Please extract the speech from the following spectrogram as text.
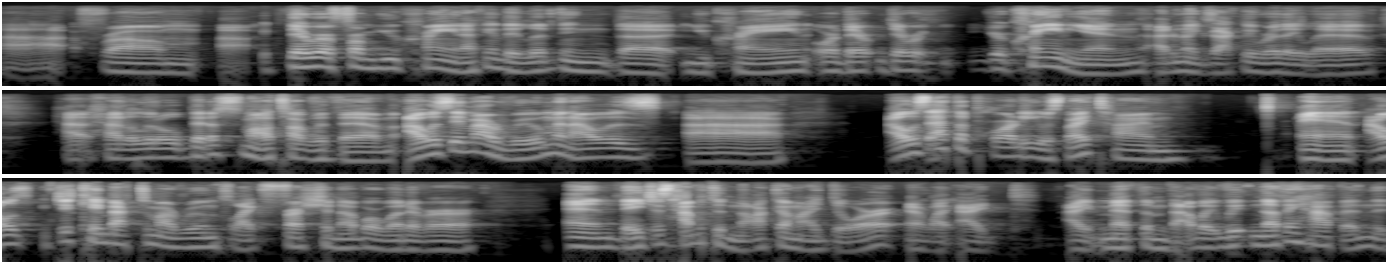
uh, from uh, they were from Ukraine. I think they lived in the Ukraine or they they were Ukrainian. I don't know exactly where they live. Had had a little bit of small talk with them. I was in my room and I was uh, I was at the party. It was nighttime, and I was just came back to my room to like freshen up or whatever. And they just happened to knock on my door, and like I I met them that way. We, nothing happened.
